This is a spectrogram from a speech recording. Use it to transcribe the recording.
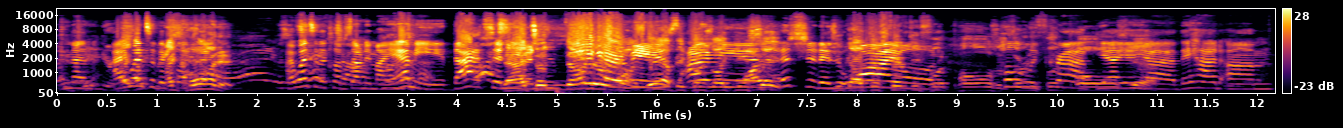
and then I went to the I club. caught it. it was I a went to the tank clubs down in Miami. That's an That's even another bigger one. beast. Yeah, because I like mean, you say, that shit is you got wild. the 50 foot poles and Holy 30 foot crap! poles. yeah, yeah, yeah. They had um,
